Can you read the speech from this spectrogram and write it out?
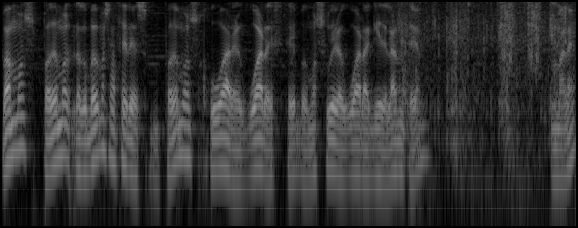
Vamos, podemos, lo que podemos hacer es, podemos jugar el guard este, podemos subir el guard aquí delante, ¿vale?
